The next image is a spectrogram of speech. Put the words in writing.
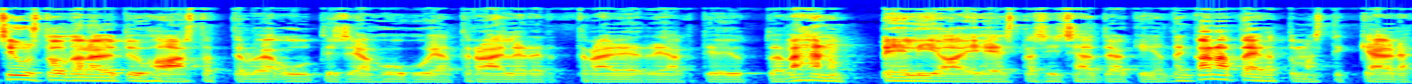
Sivustolta löytyy haastatteluja, uutisia, huhuja, trailer, trailer-reaktiojuttuja. Vähän on peliaiheesta sisältöäkin, joten kannattaa ehdottomasti käydä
